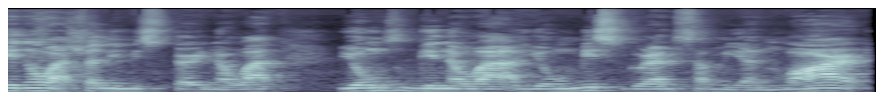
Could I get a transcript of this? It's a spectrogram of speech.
kinuha siya ni Mr. Nawat yung ginawa yung Miss Grand sa Myanmar.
